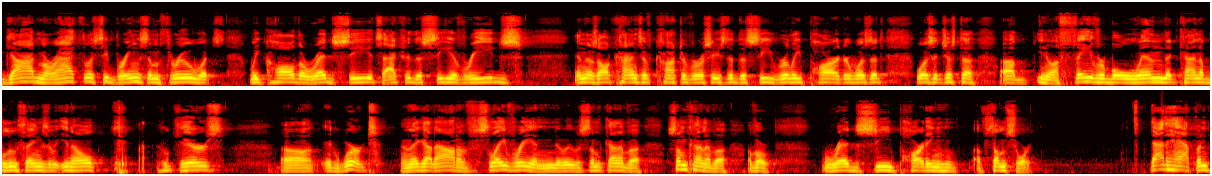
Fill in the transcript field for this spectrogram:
God miraculously brings them through what we call the Red Sea. It's actually the Sea of Reeds. And there's all kinds of controversies. Did the sea really part, or was it was it just a, a you know a favorable wind that kind of blew things? You know, who cares? Uh, it worked, and they got out of slavery, and it was some kind of a some kind of a of a Red Sea parting of some sort. That happened,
